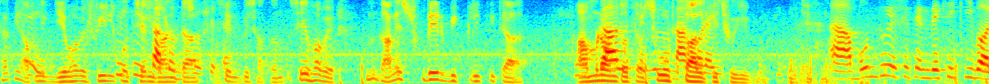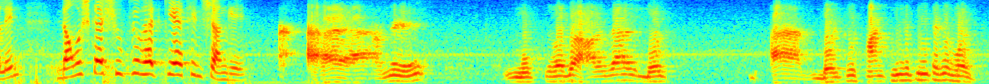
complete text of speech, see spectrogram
থাকে আপনি যেভাবে ফিল করছেন গানটা শিল্পী স্বাতন্ত্র সেভাবে। গানের সুরের বিকৃতিটা আমরা অন্তত সুর তাল কিছুই বন্ধু এসেছেন দেখি কি বলেন। নমস্কার সুপ্রভাত কে আছেন সঙ্গে? হ্যাঁ আমি মুক্তিবাদী হালদার বল হ্যাঁ, বোলপুর শান্তিনিকেতন থেকে বলছি।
